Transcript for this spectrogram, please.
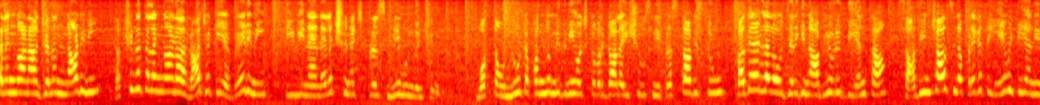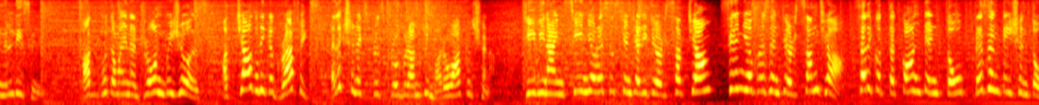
తెలంగాణ జనం నాడిని దక్షిణ తెలంగాణ రాజకీయ వేడిని టీవీ నైన్ ఎలక్షన్ ఎక్స్ప్రెస్ మీ ముందుంచింది. మొత్తం నూట పంతొమ్మిది నియోజకవర్గాల ఇష్యూస్ని ప్రస్తావిస్తూ పదేళ్ళలో జరిగిన అభివృద్ధి ఎంత? సాధించాల్సిన ప్రగతి ఏమిటి అని నిలదీసింది. అద్భుతమైన డ్రోన్ విజువల్స్ అత్యాధునిక గ్రాఫిక్స్ ఎలక్షన్ ఎక్స్ప్రెస్ ప్రోగ్రామ్కి మరో ఆకర్షణ. TV nine senior assistant editor Satya senior presenter Sandhya. సరికొత్త కాంటెంట్తో ప్రెజెంటేషన్తో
